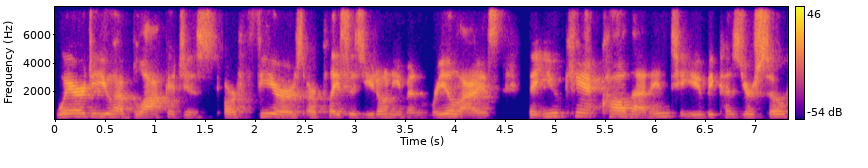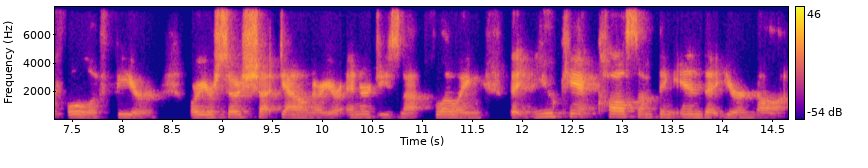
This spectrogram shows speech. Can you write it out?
Where do you have blockages or fears or places you don't even realize that you can't call that into you because you're so full of fear or you're so shut down or your energy's not flowing that you can't call something in that you're not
